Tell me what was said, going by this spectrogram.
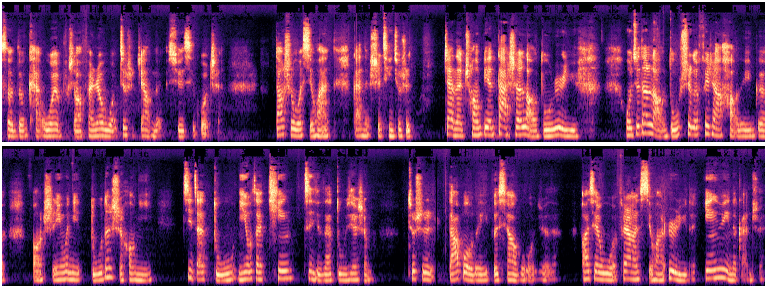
塞顿开，我也不知道，反正我就是这样的学习过程。当时我喜欢干的事情就是站在窗边大声朗读日语。我觉得朗读是个非常好的一个方式，因为你读的时候，你既在读，你又在听自己在读些什么，就是 double 的一个效果。我觉得，而且我非常喜欢日语的音韵的感觉，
